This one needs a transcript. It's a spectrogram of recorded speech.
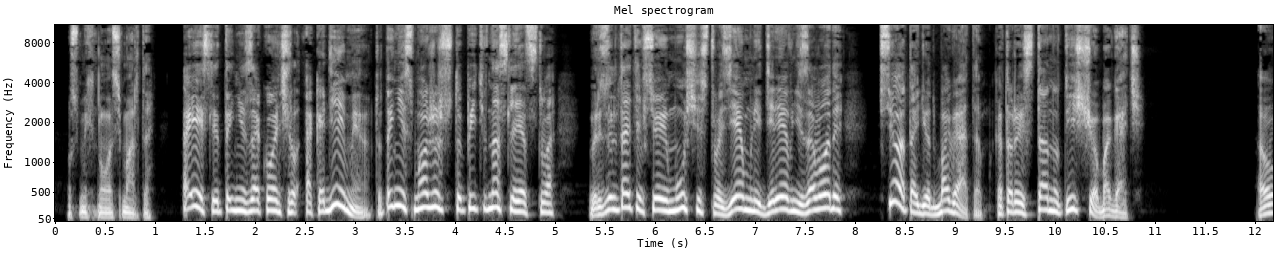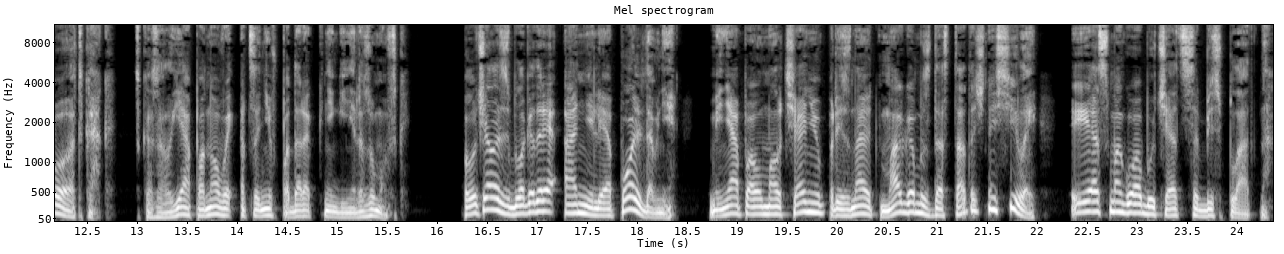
— усмехнулась Марта. «А если ты не закончил академию, то ты не сможешь вступить в наследство. В результате все имущество, земли, деревни, заводы — все отойдет богатым, которые станут еще богаче». «Вот как», — сказал я, по новой оценив подарок княгине Разумовской. «Получалось, благодаря Анне Леопольдовне меня по умолчанию признают магом с достаточной силой, и я смогу обучаться бесплатно».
